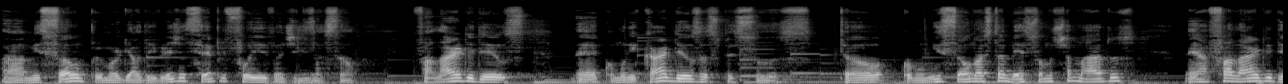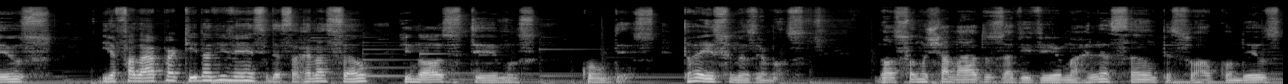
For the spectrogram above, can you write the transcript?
a missão primordial da igreja sempre foi a evangelização. Falar de Deus, né, comunicar Deus às pessoas. Então, como missão, nós também somos chamados né, a falar de Deus e a falar a partir da vivência, dessa relação que nós temos com Deus. Então é isso, meus irmãos. Nós somos chamados a viver uma relação pessoal com Deus.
